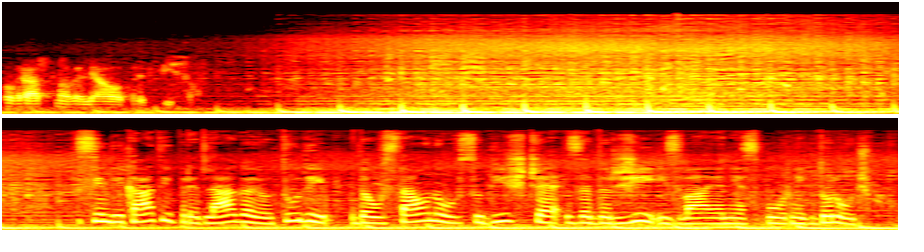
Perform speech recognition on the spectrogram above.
povratno veljavo predpisov. Sindikati predlagajo tudi, da ustavno sodišče zadrži izvajanje spornih določb.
